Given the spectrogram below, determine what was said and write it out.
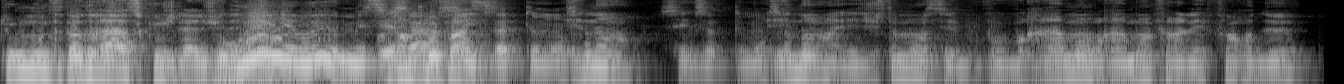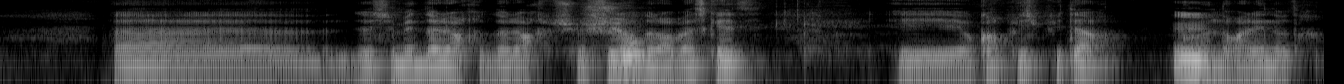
tout le monde s'attendrait à ce que je la, je Oui délègue. oui mais c'est ça, c'est exactement Et ça. non. C'est exactement ça. Et non. Et justement, c'est, faut vraiment, vraiment faire l'effort de, euh, de se mettre dans leur, dans leurs chaussures, dans leurs baskets. Et encore plus plus tard, Mm. quand on aura les nôtres.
